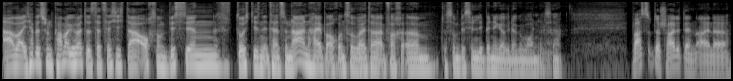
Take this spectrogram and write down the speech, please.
Aber ich habe jetzt schon ein paar Mal gehört, dass tatsächlich da auch so ein bisschen durch diesen internationalen Hype auch und so weiter einfach ähm, das so ein bisschen lebendiger wieder geworden ist. Ja. Was unterscheidet denn eine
